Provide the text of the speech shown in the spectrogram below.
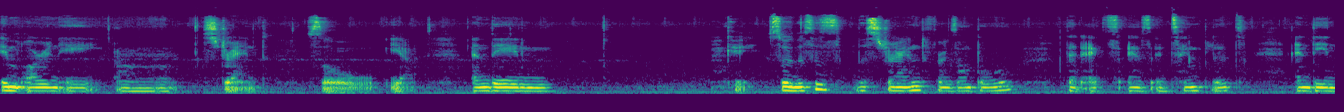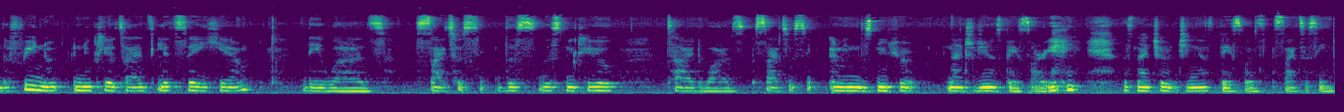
mRNA um, strand. So, yeah. And then, okay, so this is the strand, for example, that acts as a template. And then the free nu nucleotides, let's say here, there was cytosine, this, this nucleotide tide was cytosine. I mean, this nitrogenous base, sorry. this nitrogenous base was cytosine.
